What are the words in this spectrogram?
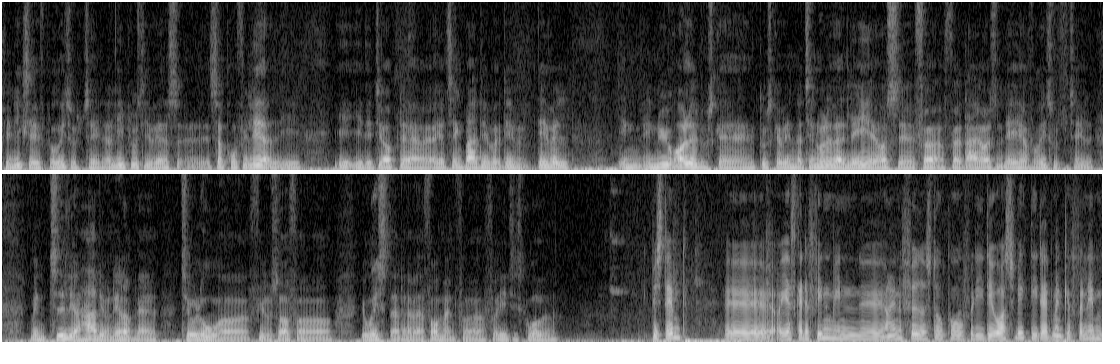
klinikchef på Rigshospitalet, og lige pludselig være så, øh, så profileret i, i, i det job der. Og jeg tænker bare, det, det, det er vel en, en ny rolle, du skal, du skal vende dig til. Nu har det været en læge også øh, før, før dig også en læge her på Rigshospitalet. Men tidligere har det jo netop været teologer og filosofer og jurister, der har været formand for, for etisk råd. Bestemt. Øh, og jeg skal da finde mine øh, egne fødder at stå på, fordi det er jo også vigtigt, at man kan fornemme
